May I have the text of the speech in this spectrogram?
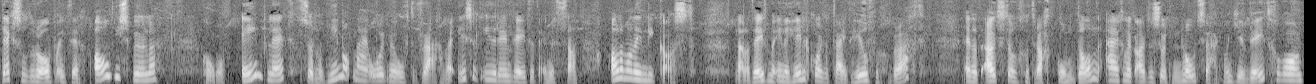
Deksel erop. Ik zeg: al die spullen komen op één plek. Zodat niemand mij ooit meer hoeft te vragen: waar is het? Iedereen weet het. En het staat allemaal in die kast. Nou, dat heeft me in een hele korte tijd heel veel gebracht. En dat uitstelgedrag komt dan eigenlijk uit een soort noodzaak. Want je weet gewoon,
